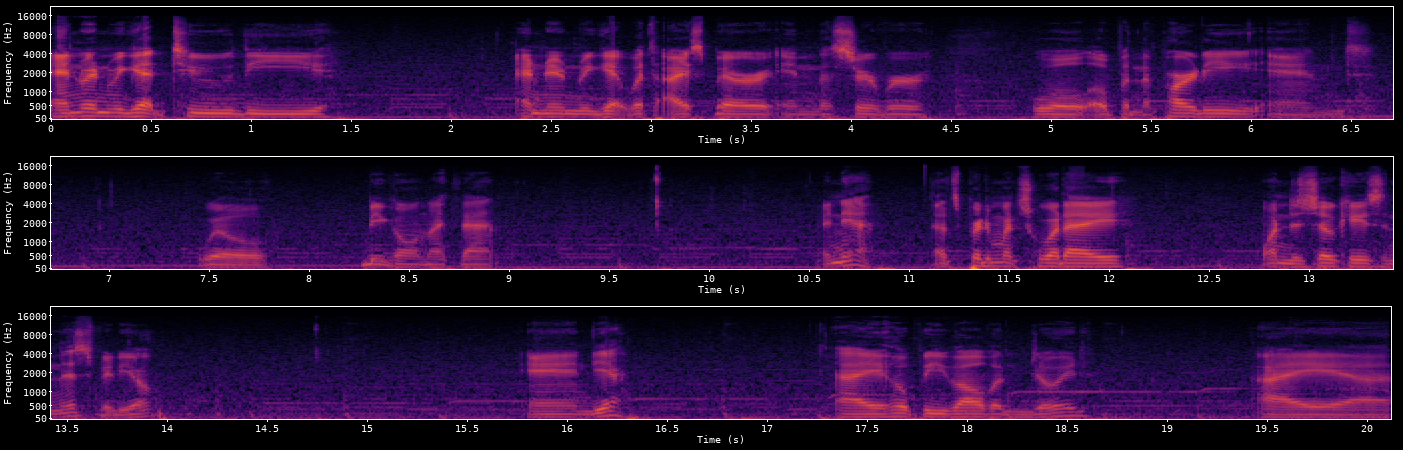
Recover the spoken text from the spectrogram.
And when we get to the... And when we get with Icebearer in the server, we'll open the party and we'll be going like that. And yeah, that's pretty much what I wanted to showcase in this video. And yeah, I hope you've all enjoyed. I uh,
